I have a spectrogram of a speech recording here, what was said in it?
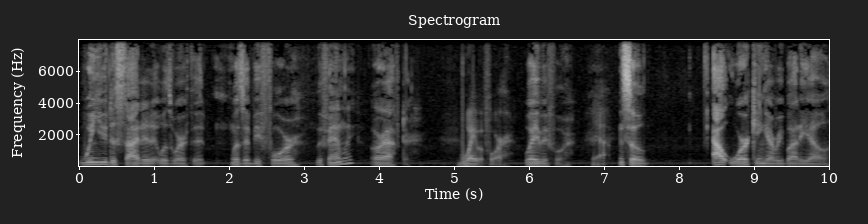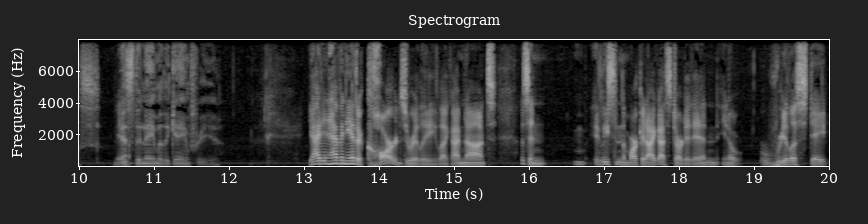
when you decided it was worth it, was it before the family or after? Way before. Way before. Yeah. And so, outworking everybody else Yeah. is the name of the game for you. yeah, I didn't have any other cards really. Like I'm not listen, at least in the market I got started in, you know, real estate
